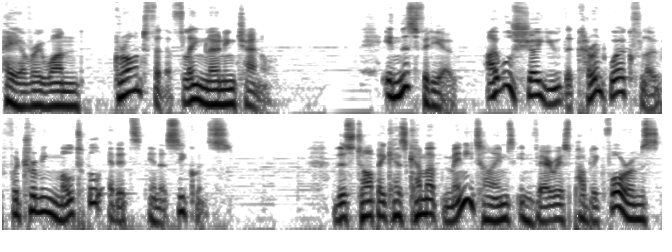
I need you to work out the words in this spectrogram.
Hey everyone, Grant for the Flame Learning channel. In this video, I will show you the current workflow for trimming multiple edits in a sequence. This topic has come up many times in various public forums,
